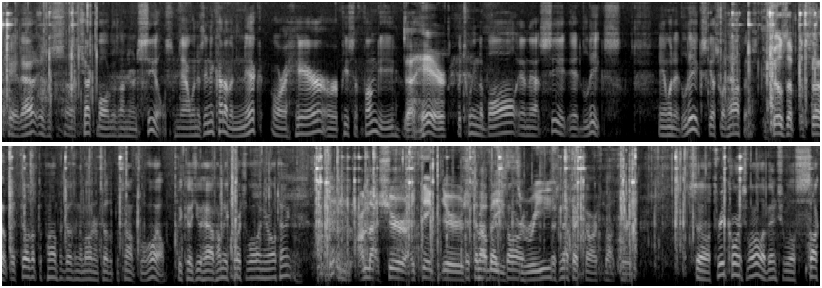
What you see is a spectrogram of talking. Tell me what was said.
Okay, that is a uh, check ball goes on there and seals. Now, when there's any kind of a nick or a hair or a piece of fungi The hair between the ball and that seat, it leaks. And when it leaks, guess what happens? It fills up the sump. It fills up the pump, it goes in the motor and fills up the sump full of oil. Because you have how many quarts of oil in your oil tank? I'm not sure. I think there's It's probably three. There's an FXR, it's about three. So three quarts of oil eventually will suck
